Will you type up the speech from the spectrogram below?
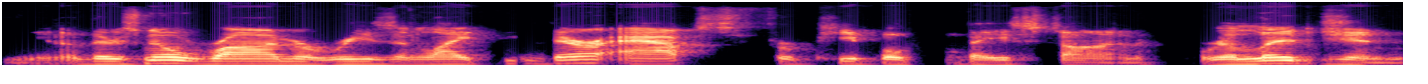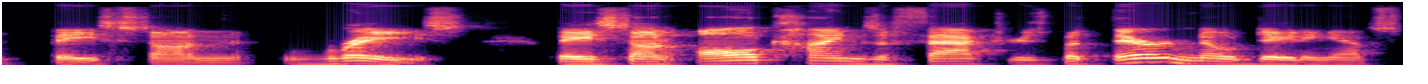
you know, there's no rhyme or reason. Like there are apps for people based on religion, based on race, based on all kinds of factors, but there are no dating apps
